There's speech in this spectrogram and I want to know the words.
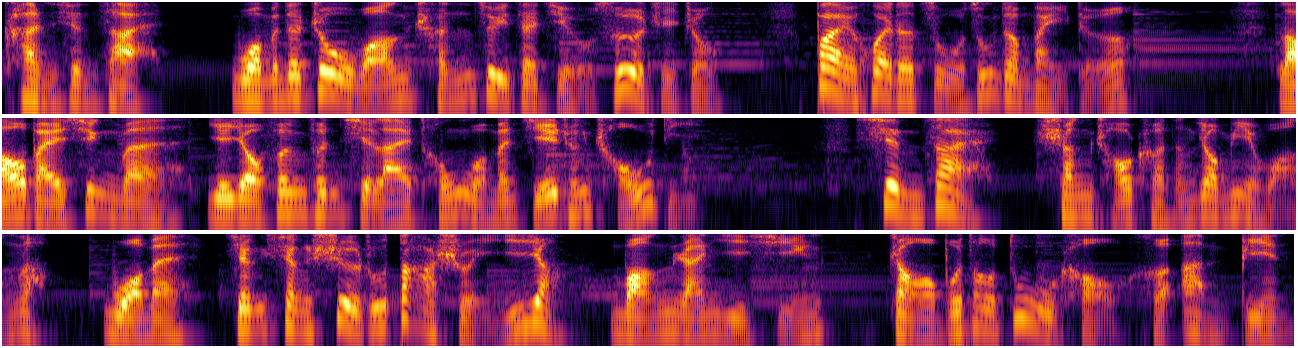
看现在，我们的纣王沉醉在酒色之中，败坏了祖宗的美德，老百姓们也要纷纷起来同我们结成仇敌。现在，商朝可能要灭亡了。”我们将像射入大水一样茫然一行，找不到渡口和岸边。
